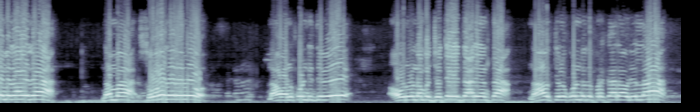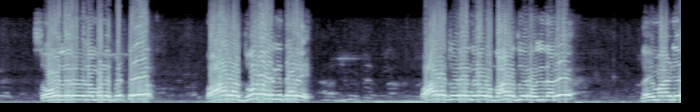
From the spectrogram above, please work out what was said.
ಸಮುದಾಯದ ನಮ್ಮ ಸಹೋದರರು ನಾವು ಅನ್ಕೊಂಡಿದ್ದೇವೆ. ಅವರು ನಮ್ಮ ಜೊತೆ ಇದ್ದಾರೆ ಅಂತ ನಾವು ತಿಳ್ಕೊಂಡದ ಪ್ರಕಾರ ಅವರೆಲ್ಲ. ಸಹೋದರರು ನಮ್ಮನ್ನು ಬಿಟ್ಟು ಬಹಳ ದೂರ ಹೋಗಿದ್ದಾರೆ. ಬಹಳ ದೂರ ಅಂದ್ರೆ ಅವರು ಬಹಳ ದೂರ ಹೋಗಿದ್ದಾರೆ. ದಯಮಾಡಿ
